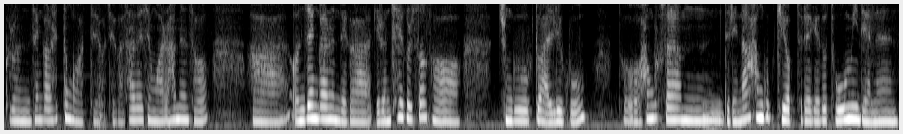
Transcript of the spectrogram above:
그런 생각을 했던 것 같아요. 제가 사회생활을 하면서 아 언젠가는 내가 이런 책을 써서 중국도 알리고 또 한국 사람들이나 한국 기업들에게도 도움이 되는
